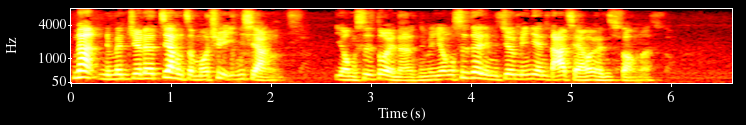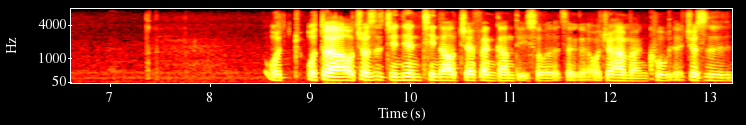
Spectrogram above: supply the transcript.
那你们觉得这样怎么去影响勇士队呢？你们勇士队，你们觉得明年打起来会很爽吗？我我对啊，我就是今天听到 Jeff Van Gundy 说的这个，我觉得还蛮酷的，就是，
